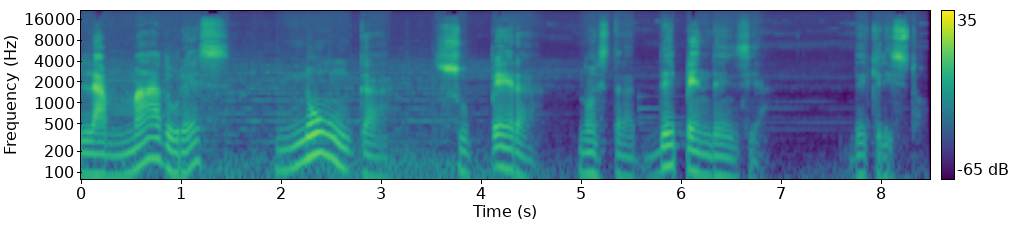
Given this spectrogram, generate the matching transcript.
La madurez nunca supera nuestra dependencia de Cristo.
